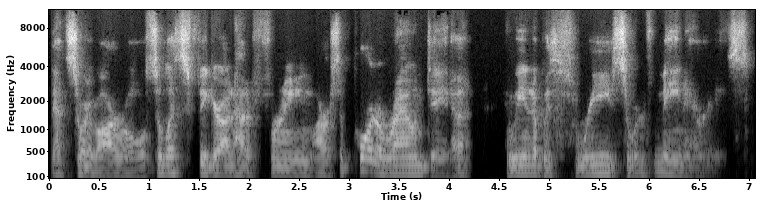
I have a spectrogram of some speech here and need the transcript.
That's sort of our role. So, let's figure out how to frame our support around data. And we ended up with three sort of main areas.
